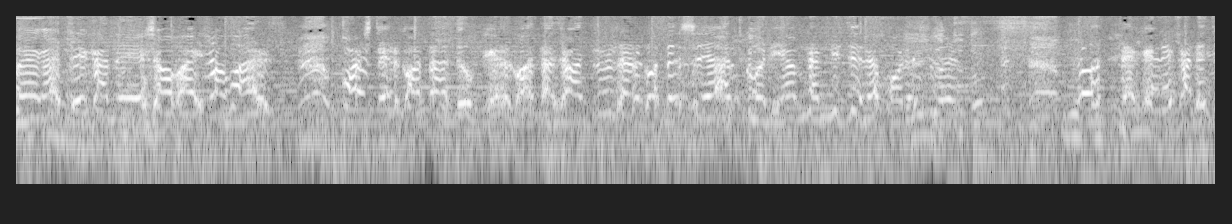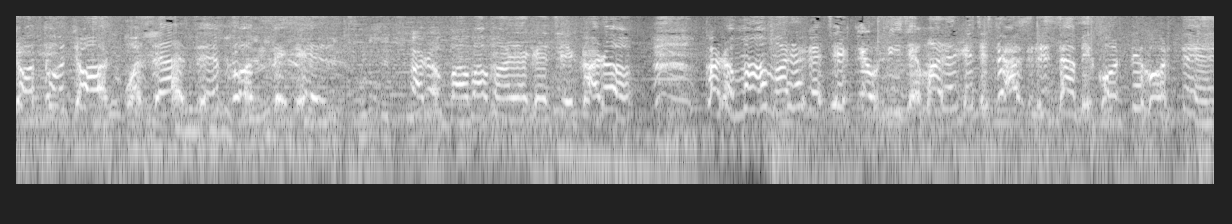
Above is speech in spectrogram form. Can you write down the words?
হয়ে গেছে এখানে। সবাই সবার কষ্টের কথা, দুঃখের কথা, যন্ত্রণার কথা শেয়ার করি। আমরা নিজেরা পরে প্রত্যেকের এখানে আছে, প্রত্যেকের। কারও বাবা মারা গেছে, কারও মা মারা গেছে, কেউ নিজে মারা গেছে, চাকরির দাবি করতে করতে।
